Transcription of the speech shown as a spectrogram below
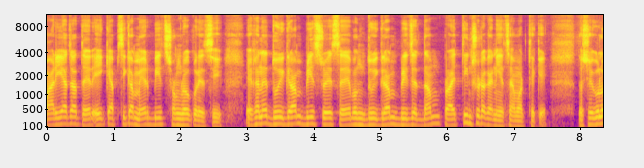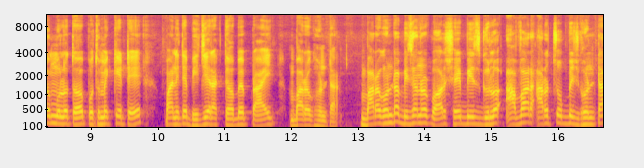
মারিয়া জাতের এই ক্যাপসিকামের বীজ সংগ্রহ করেছি। এখানে দুই গ্রাম বীজ রয়েছে এবং দুই গ্রাম বীজের দাম প্রায় তিনশো টাকা নিয়েছে আমার থেকে। তো সেগুলো মূলত প্রথমে কেটে পানিতে ভিজিয়ে রাখতে হবে প্রায় বারো ঘণ্টা। বারো ঘণ্টা ভিজানোর পর সেই বীজগুলো আবার আরও চব্বিশ ঘণ্টা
